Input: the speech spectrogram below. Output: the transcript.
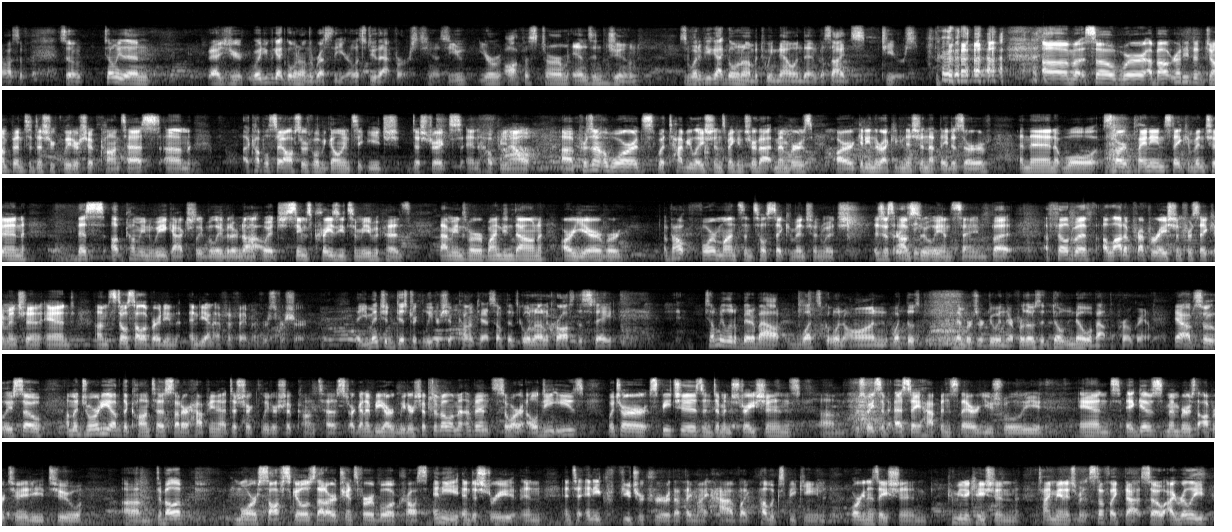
Awesome. So tell me then, as you what you've got going on the rest of the year. Let's do that first. You know, so you your office term ends in June. So what have you got going on between now and then besides tears? um, so we're about ready to jump into district leadership contest. Um, a couple state officers will be going to each district and helping out uh, present awards with tabulations, making sure that members are getting the recognition that they deserve. And then we'll start planning state convention this upcoming week, actually, believe it or not, wow. which seems crazy to me because that means we're winding down our year. We're about four months until state convention, which is just Crazy. absolutely insane. But uh, filled with a lot of preparation for state convention and um, still celebrating Indiana FFA members for sure. Now, you mentioned district leadership contest, something's going on across the state. Tell me a little bit about what's going on, what those members are doing there, for those that don't know about the program. Yeah, absolutely. So, a majority of the contests that are happening at District Leadership Contest are going to be our leadership development events, so our LDEs, which are speeches and demonstrations. Um, persuasive essay happens there usually, and it gives members the opportunity to um, develop more soft skills that are transferable across any industry and into any future career that they might have, like public speaking, organization, communication, time management, stuff like that. So I really,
